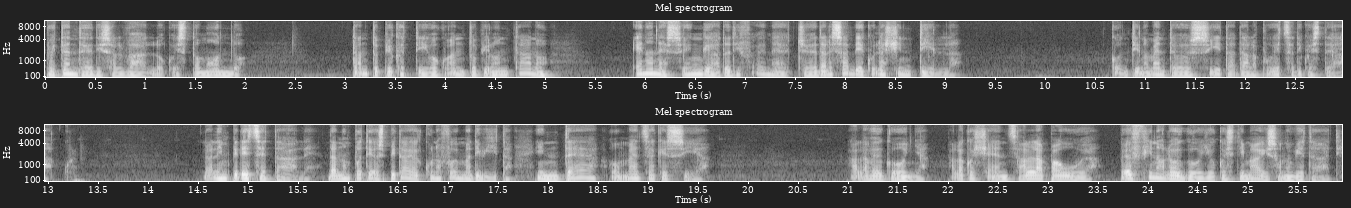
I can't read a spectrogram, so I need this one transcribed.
pretendere di salvarlo, questo mondo, tanto più cattivo quanto più lontano, e non essere in grado di far emergere dalle sabbie quella scintilla, continuamente rossita dalla purezza di queste acque. La limpidezza è tale da non poter ospitare alcuna forma di vita, intera o mezza che sia. Alla vergogna, alla coscienza, alla paura, perfino all'orgoglio questi mari sono vietati.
